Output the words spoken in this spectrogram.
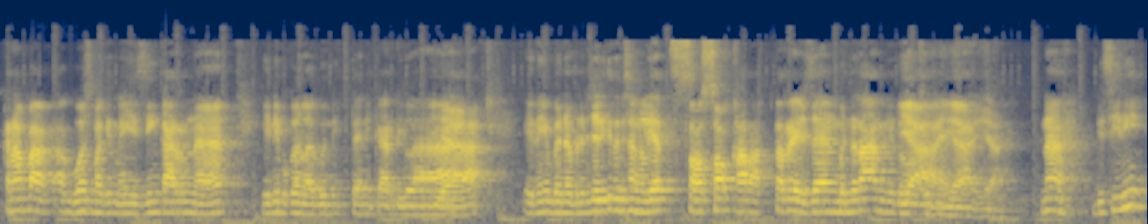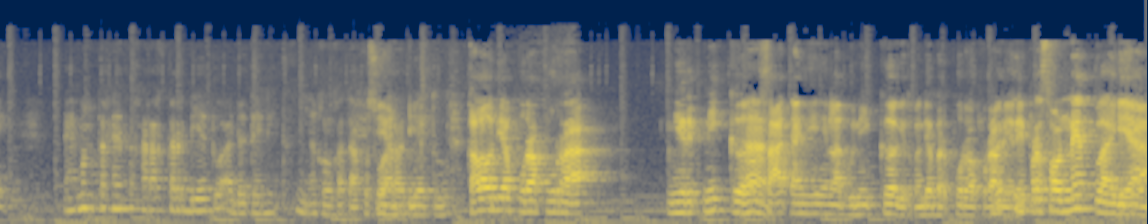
kenapa gue semakin amazing karena ini bukan lagu Teni Cardila. Iya. Ini benar-benar jadi kita bisa ngelihat sosok karakter Reza yang beneran gitu Iya, maksudnya. iya, iya. Nah, di sini emang ternyata karakter dia tuh ada tekniknya kalau kata aku suara Iya. dia tuh. Kalau dia pura-pura mirip Nike Nah. saat nyanyiin lagu Nike gitu kan dia berpura-pura mirip. Impersonate lah gitu. Iya.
